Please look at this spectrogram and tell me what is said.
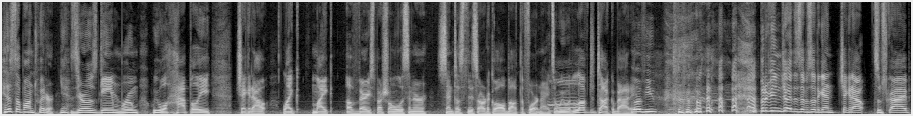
hit us up on Twitter. Yeah. Zero's Game Room. We will happily check it out. Like Mike, a very special listener, sent us this article about the Fortnite. So we would love to talk about it. Love you. But if you enjoyed this episode again, check it out, subscribe,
